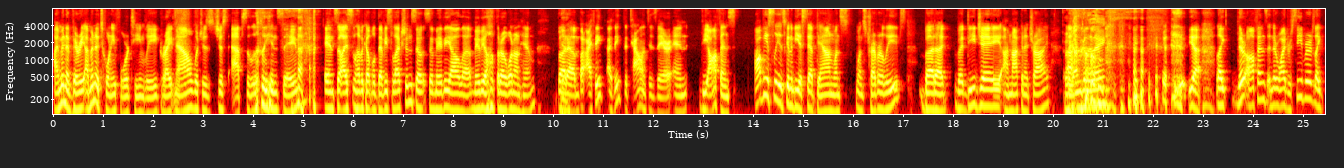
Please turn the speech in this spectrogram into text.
I'm in a very I'm in a 24 team league right now, which is just absolutely insane. and so I still have a couple Devy selections. So so maybe I'll uh, maybe I'll throw one on him. But yeah. um but I think I think the talent is there and the offense obviously it's going to be a step down once once Trevor leaves. But uh, but DJ, I'm not going to try. yeah, like their offense and their wide receivers, like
